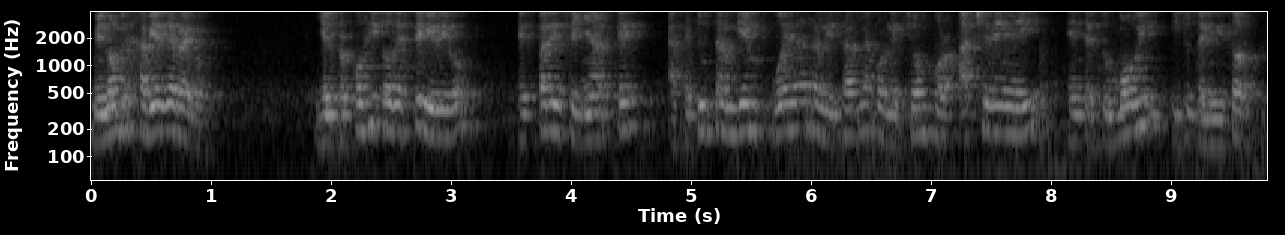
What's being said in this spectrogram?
Mi nombre es Javier Guerrero y el propósito de este video es para enseñarte a que tú también puedas realizar la conexión por HDMI entre tu móvil y tu televisor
